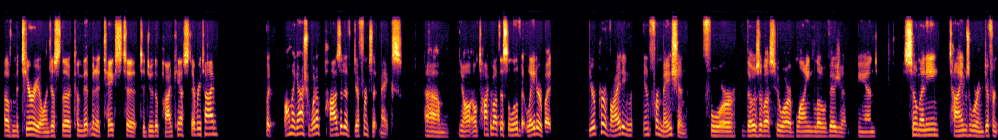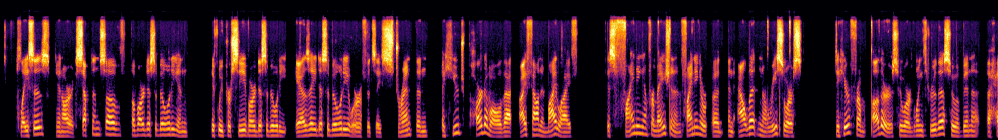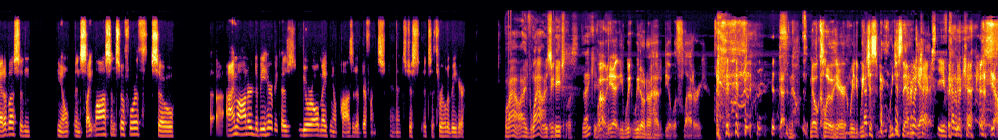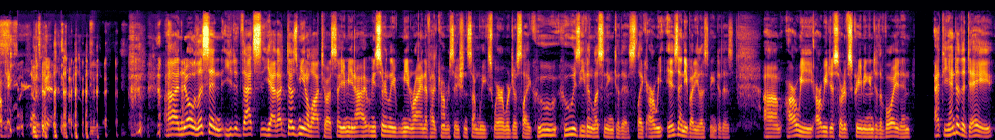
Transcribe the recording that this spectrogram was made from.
of material and just the commitment it takes to to do the podcast every time. But oh my gosh, what a positive difference it makes. Um, you know, I'll, I'll talk about this a little bit later, but you're providing information for those of us who are blind, low vision. And so many times we're in different places in our acceptance of, of our disability. And if we perceive our disability as a disability or if it's a strength, then a huge part of all of that I found in my life is finding information and finding a, a, an outlet and a resource to hear from others who are going through this, who have been a, ahead of us and you know in sight loss and so forth. So uh, I'm honored to be here because you're all making a positive difference, and it's just it's a thrill to be here. Wow! I, wow! I'm speechless. Thank you. Wow! Yeah, we, we don't know how to deal with flattery. Got no no clue here. We we just we just never Cut him a check, it. Steve. Cut him a check. Yeah, okay. Sounds good. uh, no, listen. You did, that's yeah. That does mean a lot to us. I mean, I, I mean, certainly, me and Ryan have had conversations some weeks where we're just like, who who is even listening to this? Like, are we? Is anybody listening to this? Um, are we? Are we just sort of screaming into the void? And at the end of the day,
